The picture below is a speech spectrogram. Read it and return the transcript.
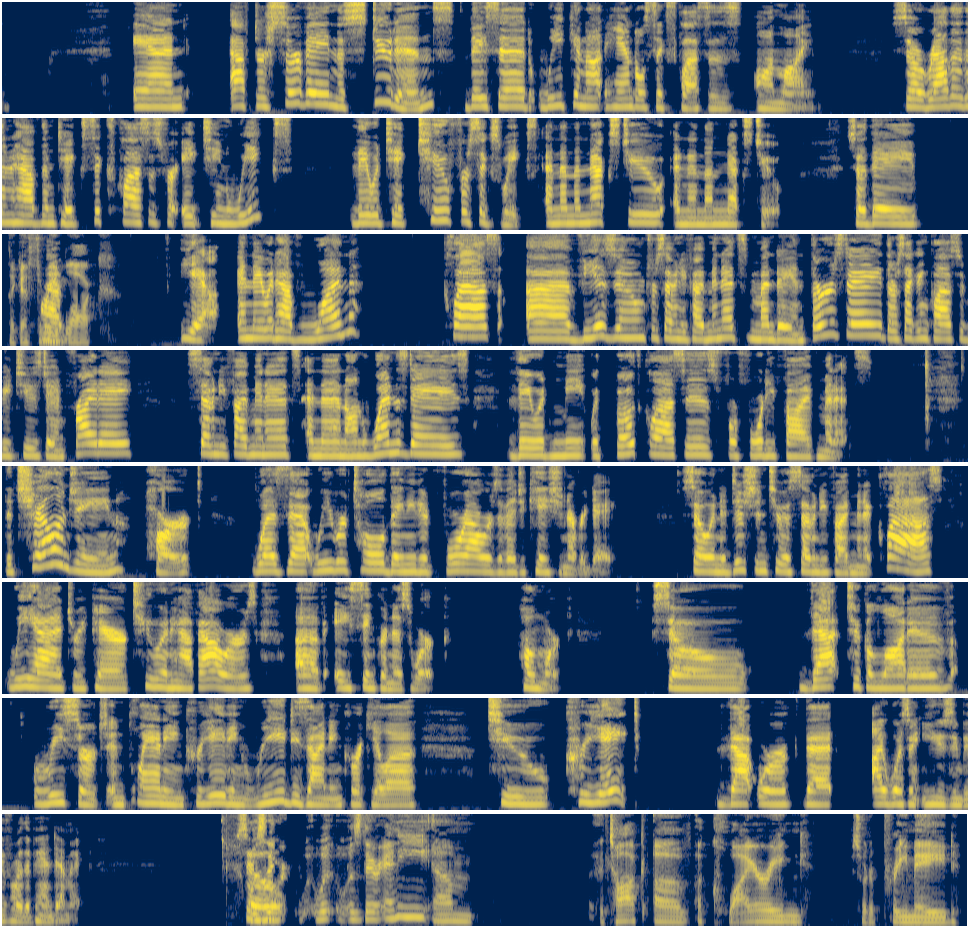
And after surveying the students, they said we cannot handle six classes online. So rather than have them take six classes for 18 weeks, they would take two for six weeks and then the next two and then the next two. So they like a three block. Yeah. And they would have one class uh, via Zoom for 75 minutes, Monday and Thursday. Their second class would be Tuesday and Friday, 75 minutes. And then on Wednesdays, they would meet with both classes for 45 minutes. The challenging part was that we were told they needed four hours of education every day. So, in addition to a 75 minute class, we had to prepare two and a half hours of asynchronous work homework. So that took a lot of research and planning, creating, redesigning curricula to create that work that I wasn't using before the pandemic. So was there, was there any um, talk of acquiring sort of pre-made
